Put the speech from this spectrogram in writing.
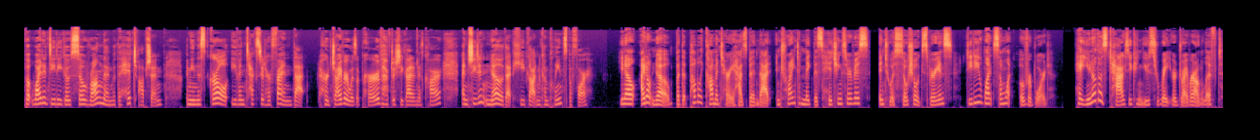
but why did Didi go so wrong then with the hitch option? I mean, this girl even texted her friend that her driver was a perv after she got in his car, and she didn't know that he'd gotten complaints before. You know, I don't know, but the public commentary has been that in trying to make this hitching service into a social experience, Didi went somewhat overboard. Hey, you know those tags you can use to rate your driver on Lyft?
